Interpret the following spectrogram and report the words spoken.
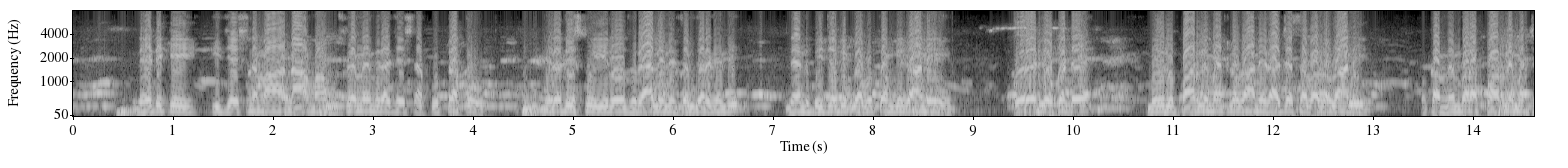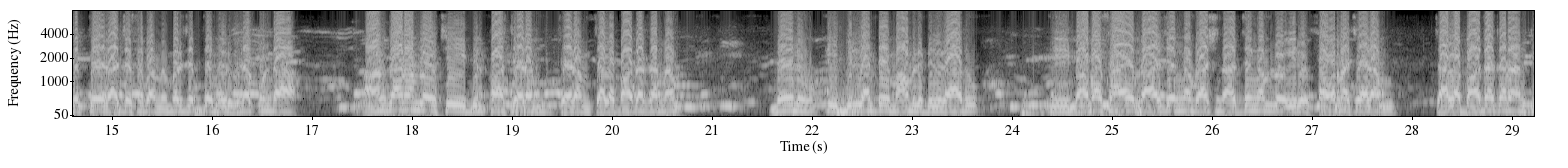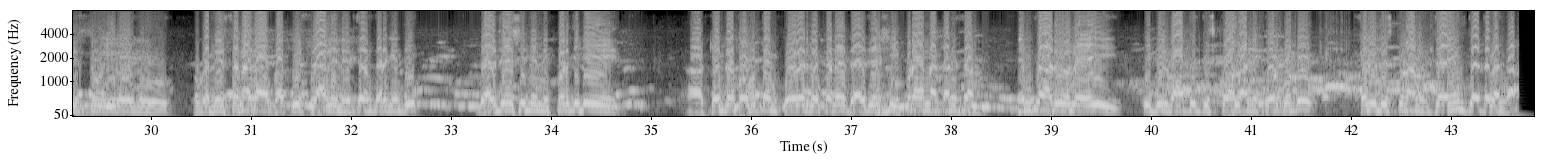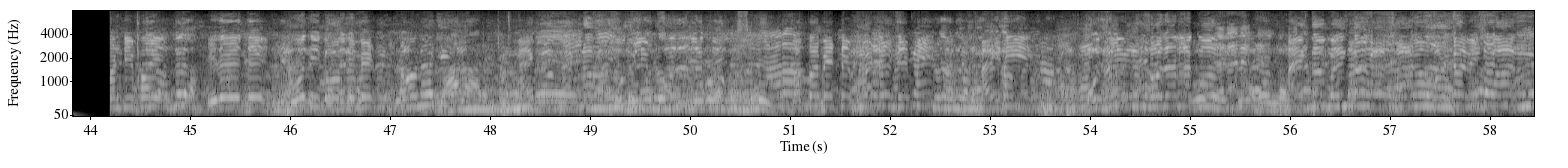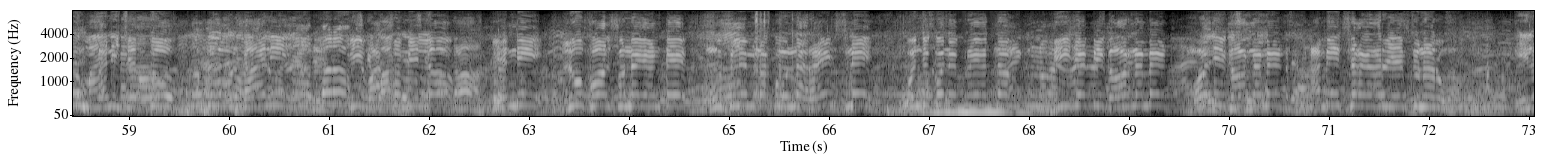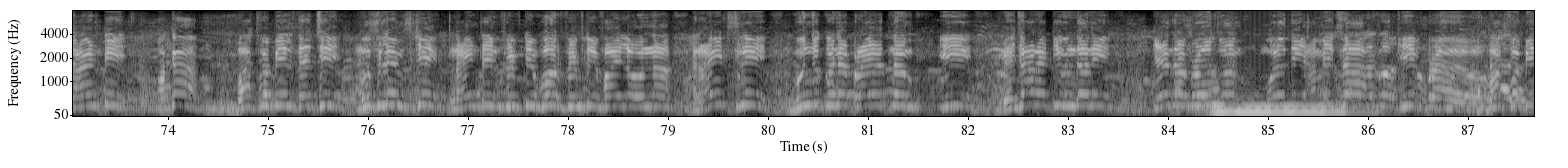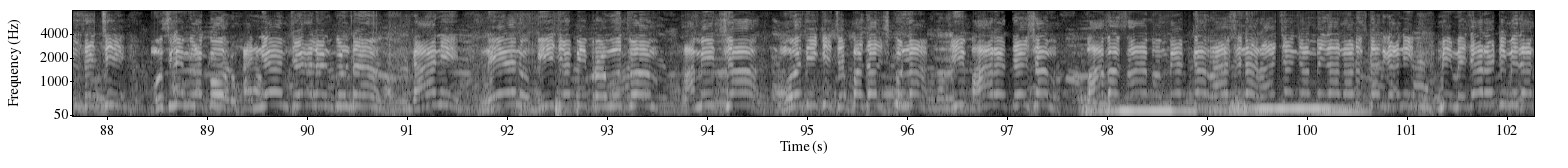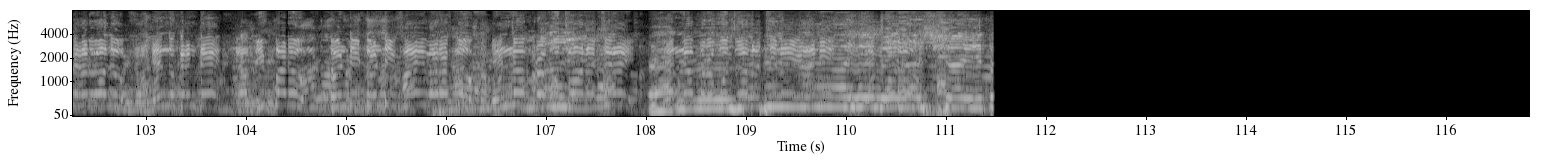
నేటికి ఈ చేసిన మా నా- మా ముస్లిం మీద చేసిన కుట్రకు నిలదీస్తూ ఈ రోజు ర్యాలీ నిర్వహించడం జరిగింది. నేను బీజేపీ ప్రభుత్వంకి కానీ కోరేది ఒకటే మీరు పార్లమెంట్లో కానీ రాజ్యసభలో కానీ ఒక మెంబర్ ఆఫ్ పార్లమెంట్ చెప్తే రాజ్యసభ మెంబర్ చెప్తే మీరు వినకుండా అహంకారంలో వచ్చి బిల్ పాస్ చేయడం చేయడం చాలా బాధాకరణం. నేను ఈ బిల్ అంటే మామూలు బిల్ కాదు. ఈ బాబాసాహెబ్ రాజ్యాంగం రాసిన రాజ్యాంగంలో ఈరోజు సవరణ చేయడం చాలా బాధాకరం అనిపిస్తూ ఈరోజు ఒక నిరసనగా ఒక పీస్ ర్యాలీ నిర్చడం జరిగింది. దయచేసి నేను ఇప్పటికీ కేంద్ర ప్రభుత్వం కోరేది ఒక్కటే దయచేసి ఇప్పుడైనా కనీసం ఎంత అడుగులు ఈ బిల్ వాపసు తీసుకోవాలని కోరుకుంటూ సెలవు తీసుకున్నాను. జై హింద్ జై తెలంగాణ. ఏదైతే మోదీ గవర్నమెంట్ మాటలు చెప్పి ముస్లిం సోదరులకు అని చెప్తూ కానీ ఈ వక్ఫ్ బిల్లో ఎన్ని లూప్ హోల్స్ ఉన్నాయంటే ముస్లింలకు ఉన్న రైట్స్ని గుంజుకునే ప్రయత్నం BJP government Modi government Amit Shah గారు చేస్తున్నారు. ఇలాంటి ఒక వక్ఫ్ బిల్ తెచ్చి ముస్లింస్కి నైన్టీన్ ఫిఫ్టీ ఫోర్ ఫిఫ్టీ ఫైవ్లో ఉన్న రైట్స్ని గుంజుకునే ప్రయత్నం ఈ మెజారిటీ ఉందని కేంద్ర ప్రభుత్వం మోదీ అమిత్ షా ఈ వక్ఫ్ బిల్ తెచ్చి ముస్లింలకు అన్యాయం చేయాలనుకుంటా. కానీ నేను బీజేపీ ప్రభుత్వం అమిత్ షా మోదీకి చెప్పదలుచుకున్న ఈ భారతదేశం బాబాసాహెబ్ అంబేద్కర్ రాసిన రాజ్యాంగం మీద నడుస్తుంది కానీ మీ మెజారిటీ మీద నడవదు. ఎందుకంటే ఇప్పుడు ట్వంటీ ట్వంటీ ఫైవ్ వరకు ఎన్నో ప్రభుత్వాలు వచ్చినాయి. ఎన్నో ప్రభుత్వాలు వచ్చినాయి. కానీ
